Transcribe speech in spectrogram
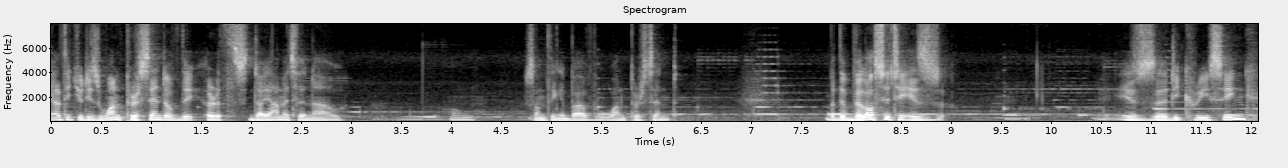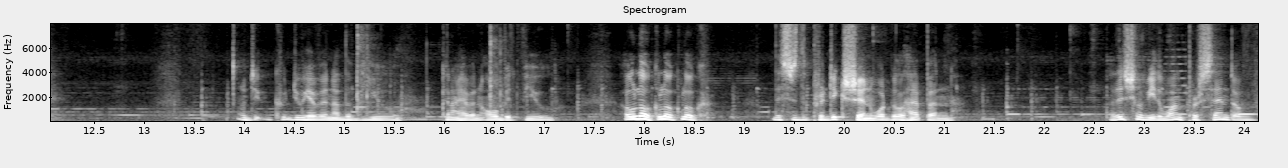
altitude is 1% of the Earth's diameter now. Something above 1%. But the velocity is is uh, decreasing. Do, could, do we have another view? Can I have an orbit view? Oh look, look, look. This is the prediction, what will happen. This shall be the 1% of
